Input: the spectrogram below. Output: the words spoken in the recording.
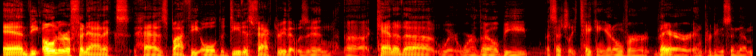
And the owner of Fanatics has bought the old Adidas factory that was in uh, Canada, where, where they'll be essentially taking it over there and producing them.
